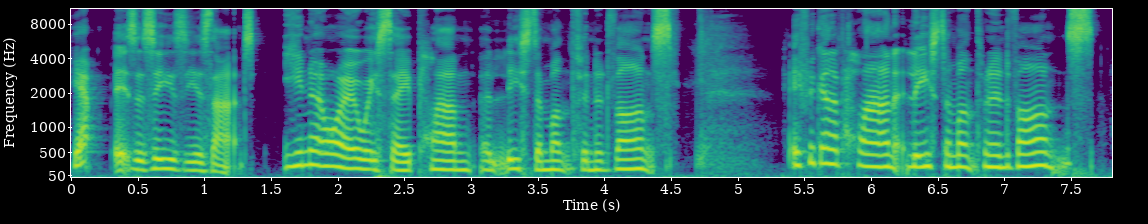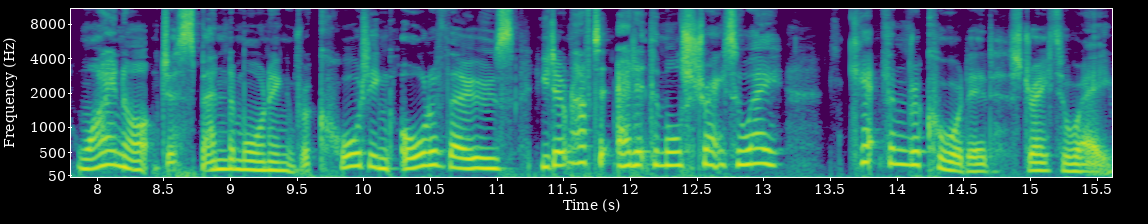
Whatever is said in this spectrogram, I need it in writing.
Yep, it's as easy as that. You know, I always say plan at least a month in advance. If you're going to plan at least a month in advance, why not just spend a morning recording all of those? You don't have to edit them all straight away. Get them recorded straight away.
